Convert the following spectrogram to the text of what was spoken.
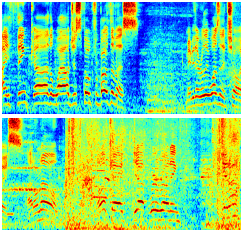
I think uh, the WAU just spoke for both of us. Maybe there really wasn't a choice. I don't know. Okay, yep, we're running. Get up,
